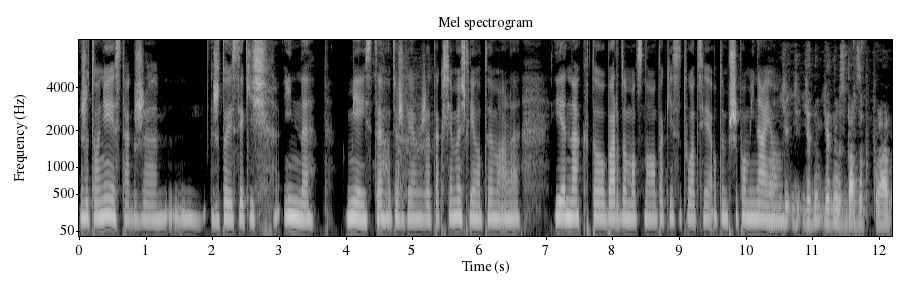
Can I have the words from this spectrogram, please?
że to nie jest tak, że, że to jest jakieś inne miejsce, chociaż wiem, że tak się myśli o tym, ale jednak to bardzo mocno takie sytuacje o tym przypominają. No, jednym, jednym z bardzo popular,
